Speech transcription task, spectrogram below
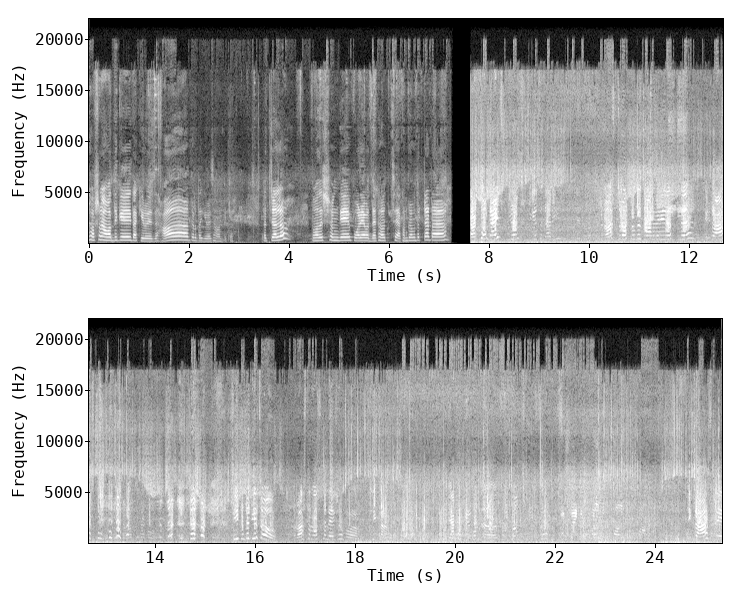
সবসময় আমার দিকেই তাকিয়ে রয়েছে হা করে তাকিয়ে রয়েছে আমার দিকে। তো চলো তোমাদের সঙ্গে পরে আবার দেখা হচ্ছে। এখনকার মতো টাটা। একটু আস্তে। কি কোথা দিয়েছ। রাস্তা মাঝখানে নেই আহ, ঠিক না দেখো কীরকম আহ, জল ছুটছে। একটু আস্তে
